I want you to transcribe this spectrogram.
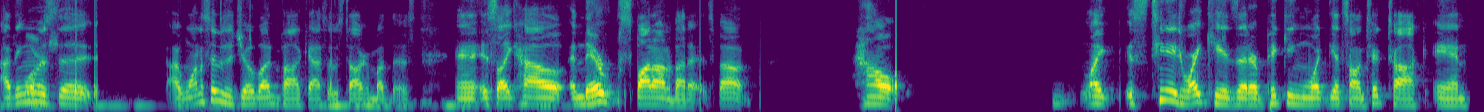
I think it was the I want to say it was a Joe Budden podcast that was talking about this, and it's like how, and they're spot on about it. It's about how, like, it's teenage white kids that are picking what gets on TikTok and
